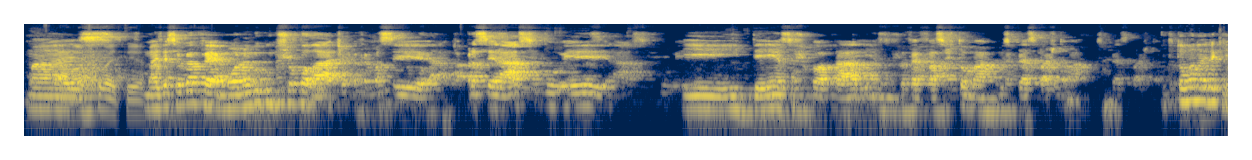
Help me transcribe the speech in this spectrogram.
Mas, ter. mas esse é o café, morango com chocolate, é café para ser, pra ser ácido e, e intenso, chocolatado, um café fácil de tomar, o expresso fácil de tomar. tô tomando ele aqui,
